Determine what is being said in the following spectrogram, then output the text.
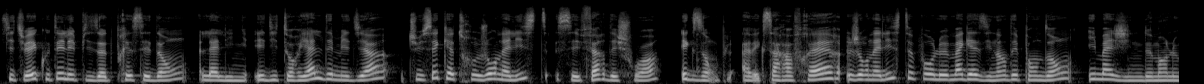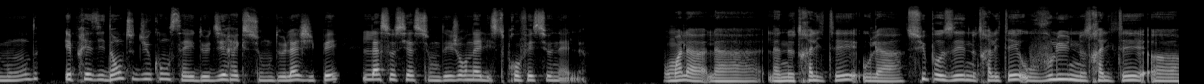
Si tu as écouté l'épisode précédent, la ligne éditoriale des médias, tu sais qu'être journaliste, c'est faire des choix. Exemple, avec Sarah Frère, journaliste pour le magazine indépendant Imagine demain le monde et présidente du conseil de direction de l'AJP, l'association des journalistes professionnels. Pour moi, la, neutralité ou la supposée neutralité ou voulue neutralité euh,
